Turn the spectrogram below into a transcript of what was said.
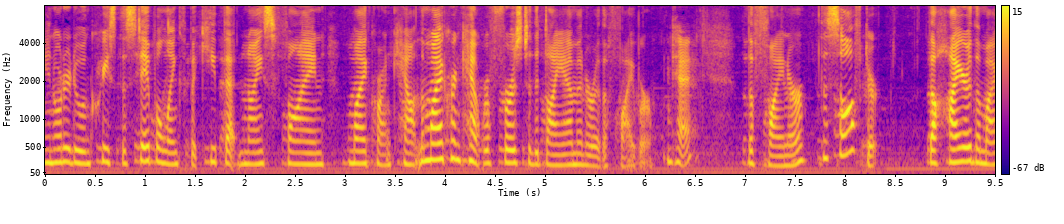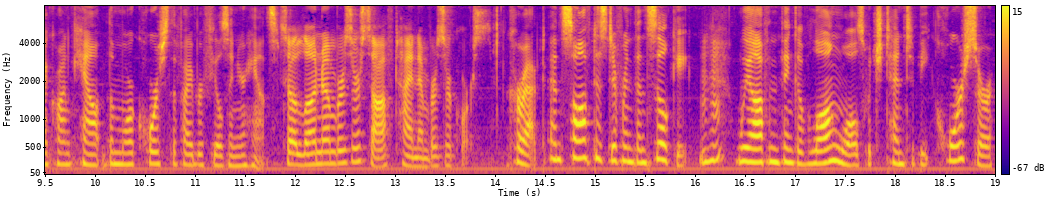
in order to increase the staple length but keep that nice fine micron count. The micron count refers to the diameter of the fiber. Okay. The finer, the softer. The higher the micron count, the more coarse the fiber feels in your hands. So low numbers are soft, high numbers are coarse. Correct. And soft is different than silky. Mm-hmm. We often think of long wools, which tend to be coarser,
